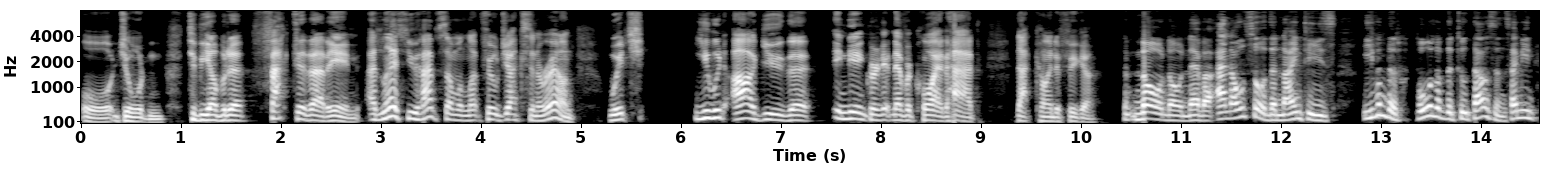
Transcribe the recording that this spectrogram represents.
or Jordan to be able to factor that in unless you have someone like Phil Jackson around, which you would argue that Indian cricket never quite had that kind of figure. No, no, never. And also the 90s, even the whole of the 2000s. I mean,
